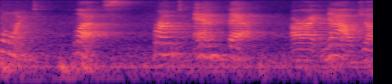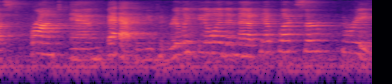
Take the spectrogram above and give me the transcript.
Point, flex, front and back. All right, now just front and back. And you can really feel it in that hip flexor. Three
